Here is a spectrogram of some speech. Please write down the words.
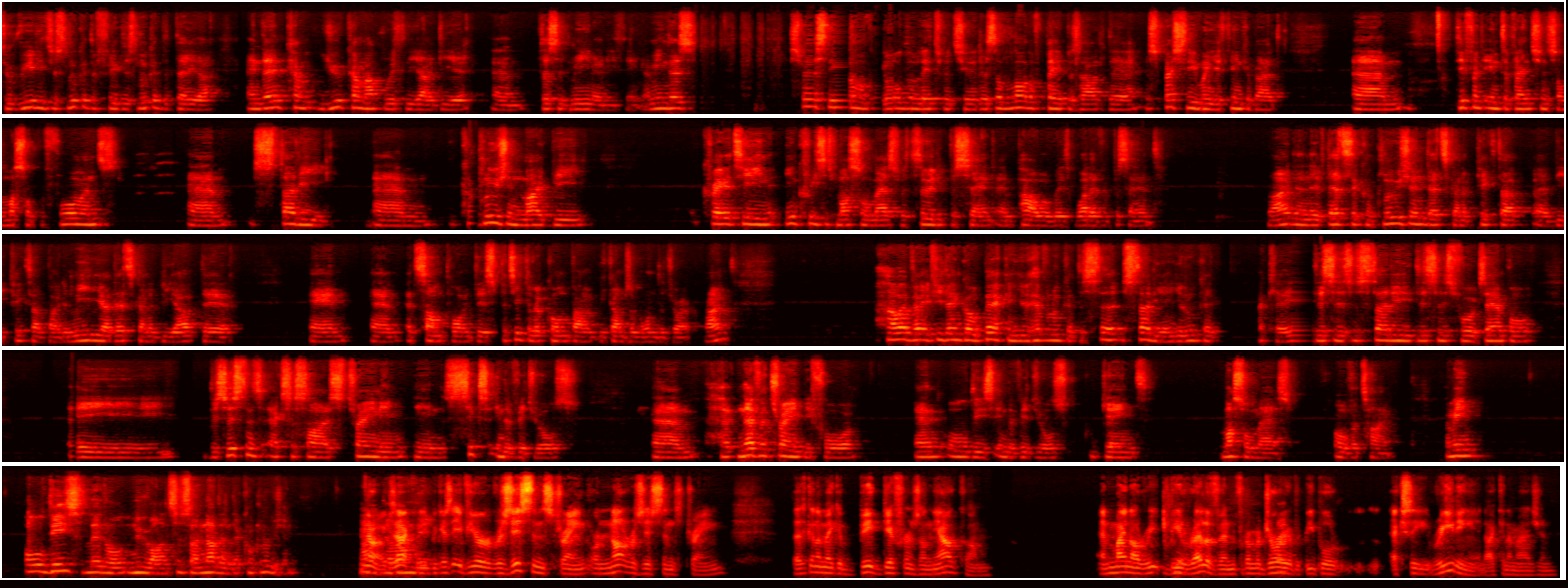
to really just look at the figures, look at the data, and then come you come up with the idea um, does it mean anything? I mean there's especially some of the older literature there's a lot of papers out there especially when you think about um, different interventions on muscle performance um, study um, conclusion might be creatine increases muscle mass with 30% and power with whatever percent right? And if that's the conclusion, that's going to picked up, uh, be picked up by the media. That's going to be out there, and and at some point, this particular compound becomes a wonder drug, right? However, if you then go back and you have a look at the st- study and you look at, okay, this is a study. This is, for example, a resistance exercise training in six individuals um, had never trained before and all these individuals gained muscle mass over time. I mean, all these little nuances are not in the conclusion. Right? No, exactly. Only... Because if you're resistance trained or not resistance trained, that's going to make a big difference on the outcome and might not re- be yeah. relevant for the majority of the people actually reading it, I can imagine.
